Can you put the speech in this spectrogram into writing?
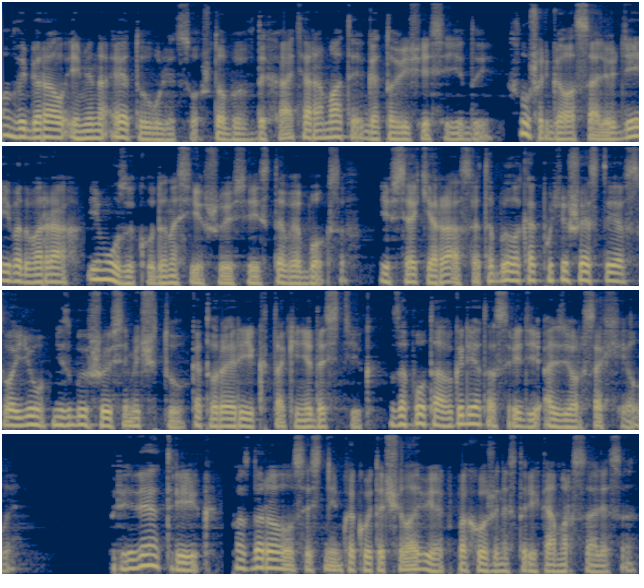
он выбирал именно эту улицу, чтобы вдыхать ароматы готовящейся еды, слушать голоса людей во дворах и музыку, доносившуюся из ТВ-боксов. И всякий раз это было как путешествие в свою несбывшуюся мечту, которой Рик так и не достиг, заплутав где-то среди озер Сахелы. «Привет, Рик!» – поздоровался с ним какой-то человек, похожий на старика Марсалиса.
